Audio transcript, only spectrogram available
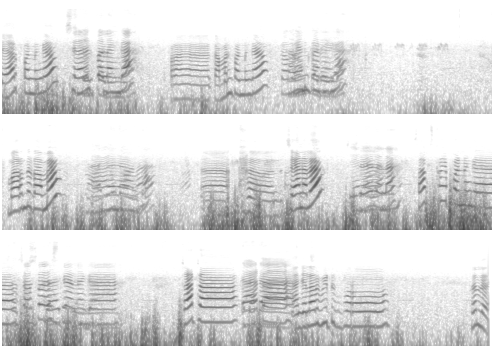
ஷேர் பண்ணுங்க. ஷேர் பண்ணுங்க. கமெண்ட் பண்ணுங்க. கமெண்ட் பண்ணுங்க. மறந்துடாம இந்த சேனலை சேனலை சப்ஸ்கிரைப் பண்ணுங்க. சப்ஸ்கிரைப் பண்ணுங்க. டாட்டா. டாடா நாங்கள் எல்லாரும் வீட்டுக்கு போகிறோம் சொல்லு.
